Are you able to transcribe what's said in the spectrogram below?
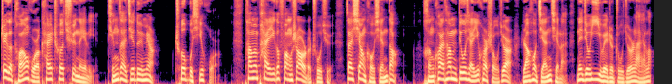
这个团伙开车去那里，停在街对面，车不熄火。他们派一个放哨的出去，在巷口闲荡。很快，他们丢下一块手绢，然后捡起来，那就意味着主角来了。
